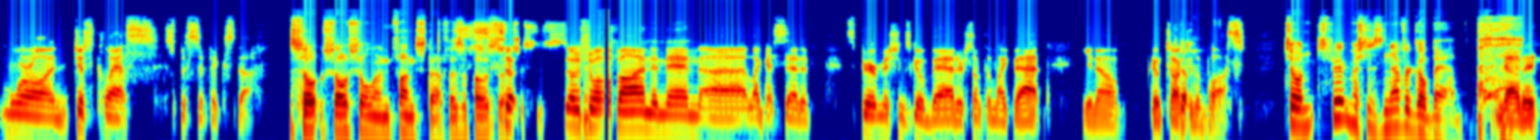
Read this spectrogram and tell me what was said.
more on just class specific stuff so social and fun stuff as opposed so, to social fun and then uh, like i said if spirit missions go bad or something like that you know go talk so, to the boss. Joe spirit missions never go bad. No they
